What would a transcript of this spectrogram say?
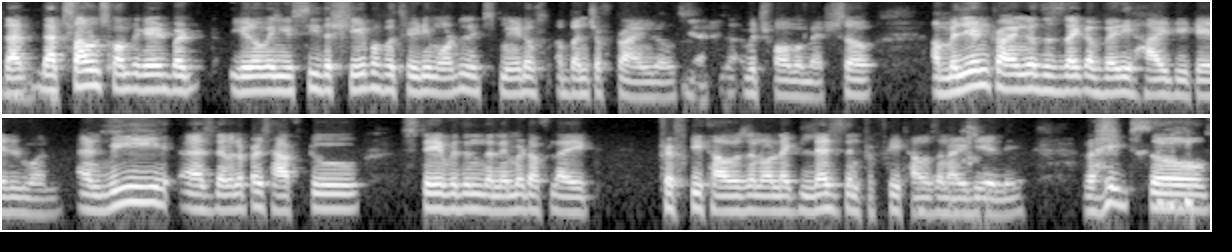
That hmm. that sounds complicated, but you know when you see the shape of a 3D model, it's made of a bunch of triangles yeah. which form a mesh. So a million triangles is like a very high detailed one, and we as developers have to stay within the limit of like 50,000 or like less than 50,000 ideally, right? So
